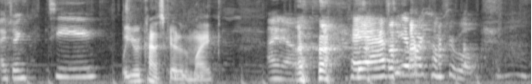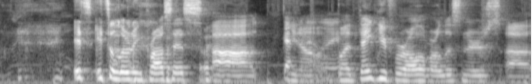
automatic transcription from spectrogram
I drank tea. But you were kind of scared of the mic. I know. hey, I have to get more comfortable. It's it's a learning process. Uh, you know, but thank you for all of our listeners, uh,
